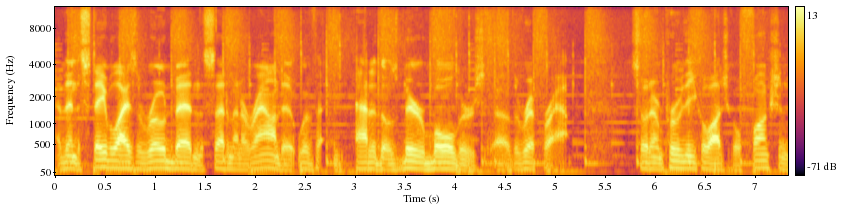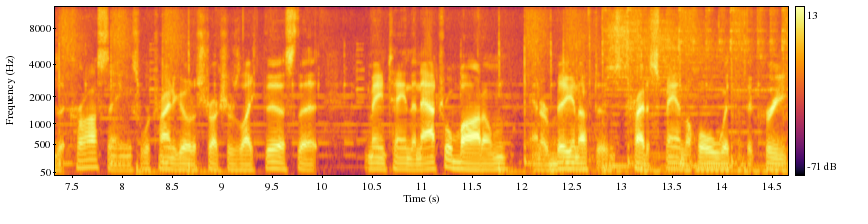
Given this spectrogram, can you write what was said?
and then to stabilize the roadbed and the sediment around it, we've added those bigger boulders, uh, the riprap. So to improve the ecological functions at crossings, we're trying to go to structures like this that maintain the natural bottom and are big enough to try to span the whole width of the creek.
